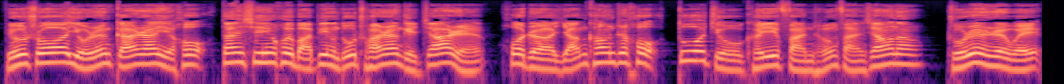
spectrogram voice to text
比如说，有人感染以后，担心会把病毒传染给家人，或者阳康之后多久可以返程返乡呢？主任认为，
